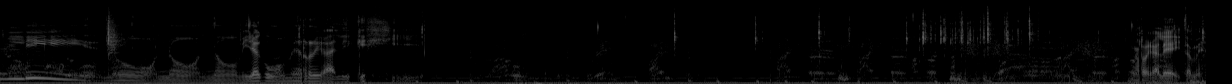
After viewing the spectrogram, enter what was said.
Regalé. No, no, no, mira cómo me regalé, qué gil. Me regalé ahí también.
